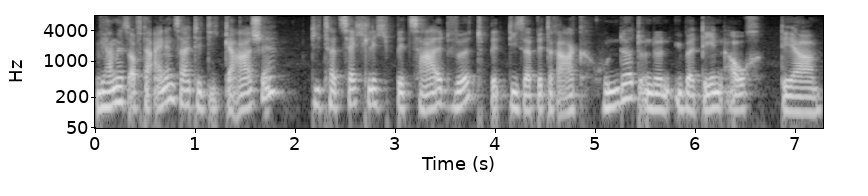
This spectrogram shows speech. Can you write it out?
Wir haben jetzt auf der einen Seite die Gage, die tatsächlich bezahlt wird, dieser Betrag 100 und dann über den auch der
